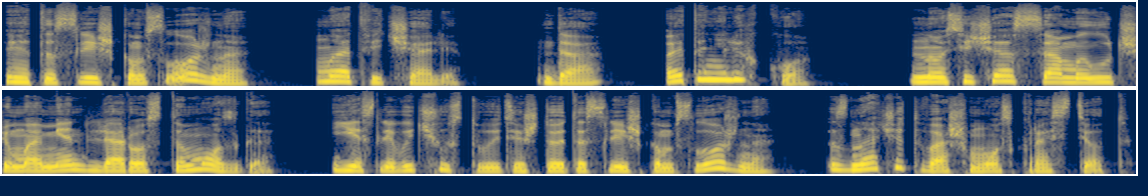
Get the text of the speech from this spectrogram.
«это слишком сложно», мы отвечали «да, это нелегко». Но сейчас самый лучший момент для роста мозга. Если вы чувствуете, что это слишком сложно, значит, ваш мозг растет.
